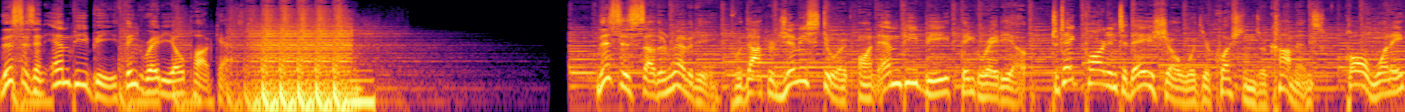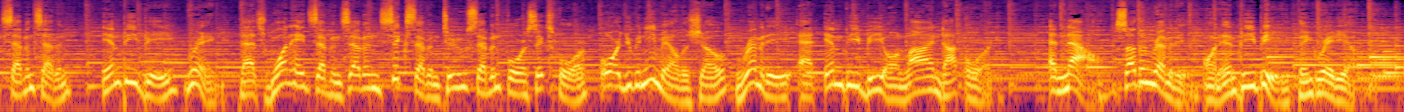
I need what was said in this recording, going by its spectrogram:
This is an MPB Think Radio podcast. This is Southern Remedy with Dr. Jimmy Stewart on MPB Think Radio. To take part in today's show with your questions or comments, call 1 877 MPB Ring. That's 1 877 672 7464, or you can email the show remedy at mpbonline.org. And now, Southern Remedy on MPB Think Radio.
